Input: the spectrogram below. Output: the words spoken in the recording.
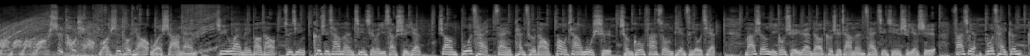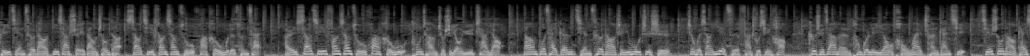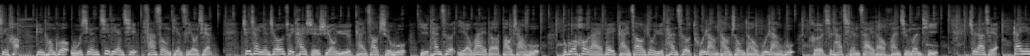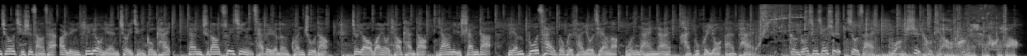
网网网事头条，网事头条，我是阿南。据外媒报道，最近科学家们进行了一项实验，让菠菜在探测到爆炸物时成功发送电子邮件。麻省理工学院的科学家们在进行实验时，发现菠菜根可以检测到地下水当中的硝基芳香族化合物的存在，而硝基芳香族化合物通常就是用于炸药。当菠菜根检测到这一物质时，就会向叶子发出信号。科学家们通过利用红外传感器接收到该信号，并通过无线继电器发送电子邮件。这项研究最开始是用于改造植物，以探测野外的爆炸物。不过后来被改造用于探测土壤当中的污染物和其他潜在的环境问题。据了解，该研究其实早在2016年就已经公开，但直到最近才被人们关注到。就有网友调侃道：“压力山大，连菠菜都会发邮件了，我奶奶还不会用 iPad。”更多新鲜事就在网视头条。网事头条。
